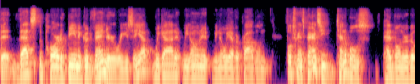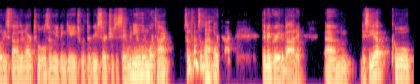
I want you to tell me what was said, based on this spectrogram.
that's the part of being a good vendor where you say, yep, we got it, we own it, we know we have a problem. Full transparency, Tenable's had vulnerabilities found in our tools, and we've engaged with the researchers to say we need a little more time, sometimes a lot hmm. more time. They've been great about it. Um, they say, yep, cool,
